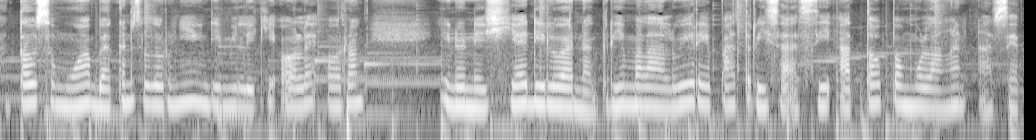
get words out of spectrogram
atau semua bahkan seluruhnya yang dimiliki oleh orang Indonesia di luar negeri melalui repatriasi atau pemulangan aset.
